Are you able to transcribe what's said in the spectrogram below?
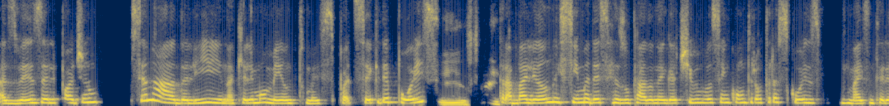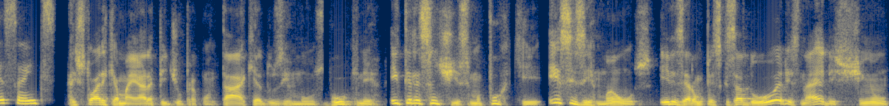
Às vezes ele pode não ser nada ali naquele momento, mas pode ser que depois, trabalhando em cima desse resultado negativo, você encontre outras coisas mais interessantes. A história que a Mayara pediu para contar, que é dos irmãos Buchner, é interessantíssima, porque esses irmãos, eles eram pesquisadores, né? Eles tinham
